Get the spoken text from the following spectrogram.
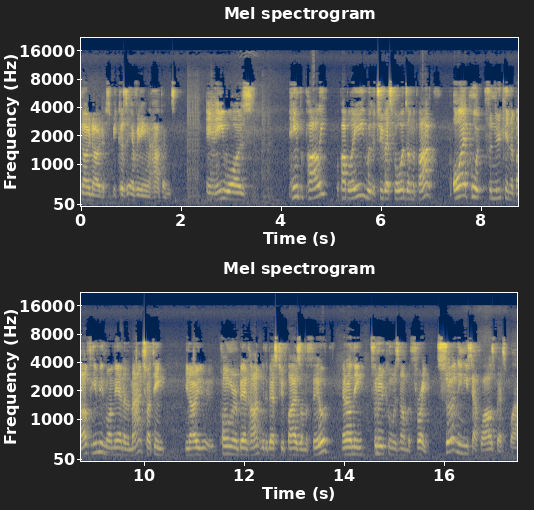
no notice because of everything that happened. And he was, he and Papalii, or Papalii, were the two best forwards on the park. I put Finucane above him in my man of the match. I think, you know, Ponga and Ben Hunt were the best two players on the field. And I think Finucane was number three. Certainly New South Wales' best player.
